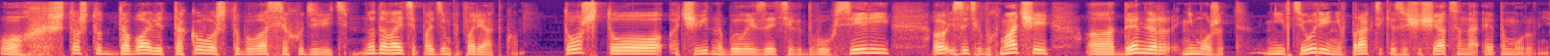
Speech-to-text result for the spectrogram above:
Ох, что ж тут добавить такого, чтобы вас всех удивить? Ну давайте пойдем по порядку. То, что очевидно было из этих двух серий, э, из этих двух матчей, э, Денвер не может ни в теории, ни в практике защищаться на этом уровне.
